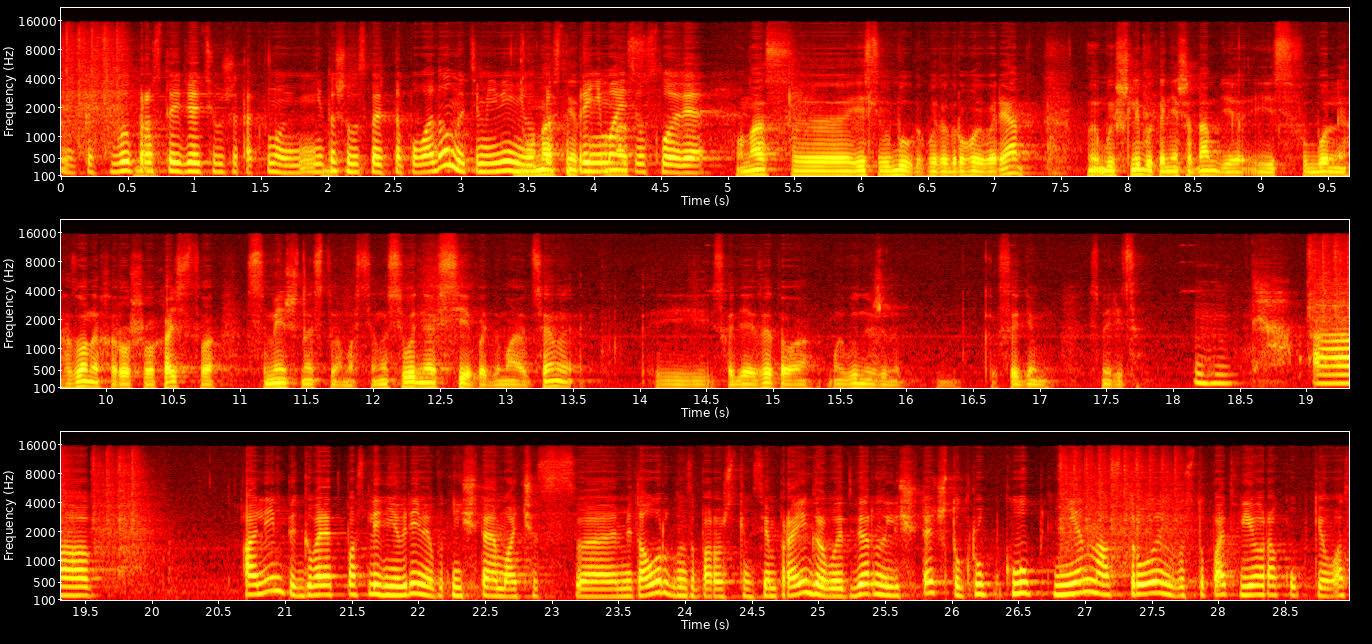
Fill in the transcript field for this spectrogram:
Ну, то есть вы да. просто идете уже так, ну не то, что вы сказать на поводу, но тем не менее но вы просто нет, принимаете у нас, условия. У нас, э, если бы был какой-то другой вариант, мы бы шли бы, конечно, там, где есть футбольные газоны хорошего качества с уменьшенной стоимостью. Но сегодня все поднимают цены, и исходя из этого мы вынуждены с этим смириться. Угу. А, Олимпик, говорят, в последнее время, вот не считая матча с э, Металлургом Запорожским, всем проигрывает. Верно ли считать, что клуб не настроен выступать в Еврокубке? У вас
